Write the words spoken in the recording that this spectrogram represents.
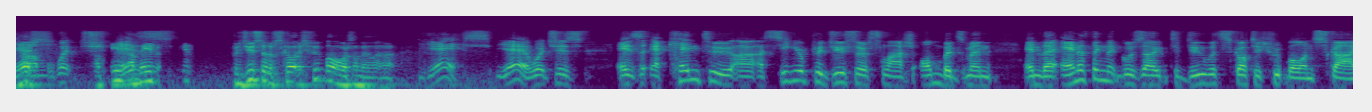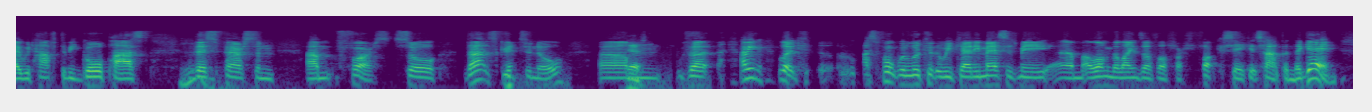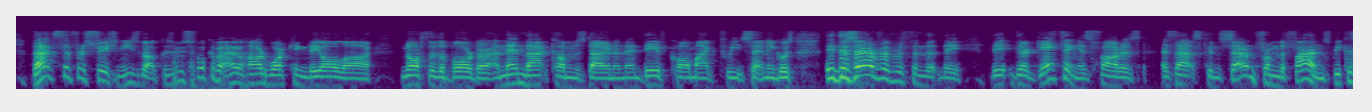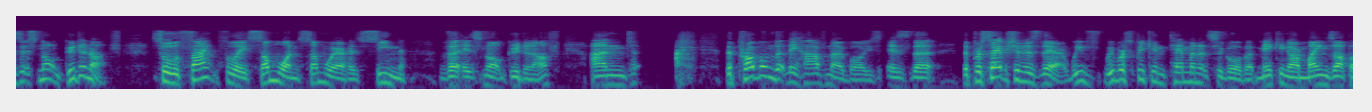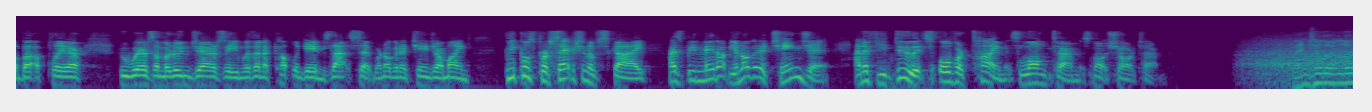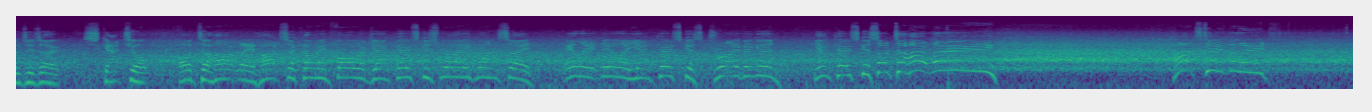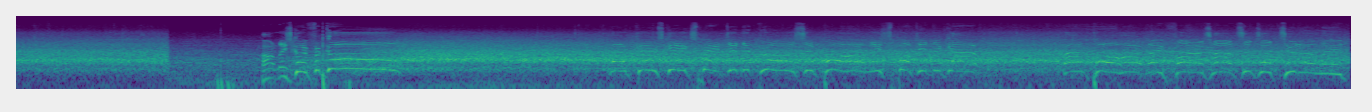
yes. um, which I mean, is I mean, producer of Scottish football or something like that. Yes, yeah, which is is akin to a, a senior producer slash ombudsman in that anything that goes out to do with Scottish football on Sky would have to be go past mm. this person um, first. So that's good yeah. to know. Um, yes. That I mean, look, I spoke with Luke at the weekend. He messaged me um, along the lines of, "Oh, for fuck's sake, it's happened again." That's the frustration he's got because we spoke about how hardworking they all are north of the border, and then that comes down, and then Dave Cormack tweets it, and he goes, "They deserve everything that they, they they're getting as far as as that's concerned from the fans because it's not good enough." So thankfully, someone somewhere has seen that it's not good enough, and the problem that they have now, boys, is that the perception is there. We've we were speaking ten minutes ago about making our minds up about a player who wears a maroon jersey within a couple of games. That's it. We're not going to change our mind. People's perception of Sky has been made up. You're not going to change it. And if you do, it's over time. It's long term. It's not short term. Benjamin loses out. Skacel on to Hartley. Hearts are coming forward. Jankauskas wide one side. Elliot the other. Jankauskas driving in. Jankauskas on to Hartley! Hearts take the lead. Hartley's going for goal! Malkowski expected the cross and Paul Hartley spotted the gap. And Paul Hartley fires Hearts into a 2 lead.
